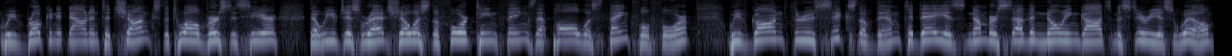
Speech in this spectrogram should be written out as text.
we've broken it down into chunks. The 12 verses here that we've just read show us the 14 things that Paul was thankful for. We've gone through six of them. Today is number seven, knowing God's mysterious will.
